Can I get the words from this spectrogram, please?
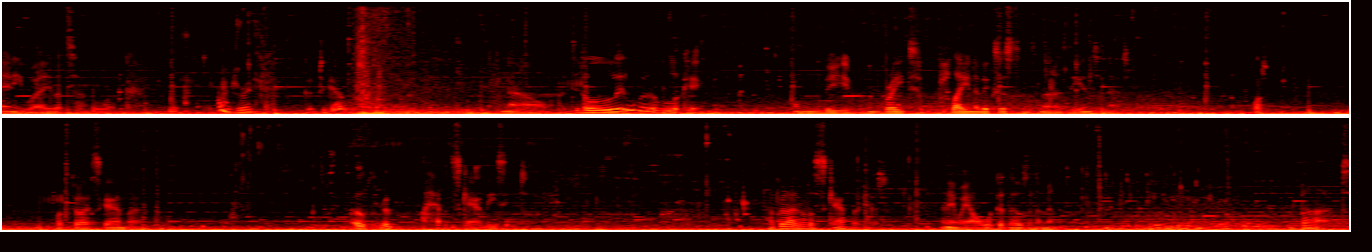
Anyway, let's have a look. Take a drink, good to go. Now, I did a little bit of looking on the great plane of existence known as the internet. What? Could I scan there? Oh, the river. I haven't scanned these yet. How could I not have scanned them yet? Anyway, I'll look at those in a minute. But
